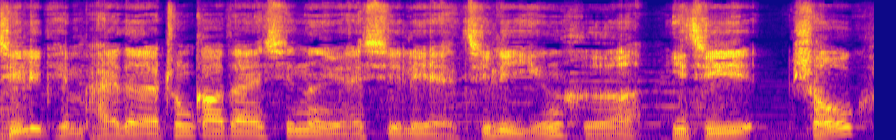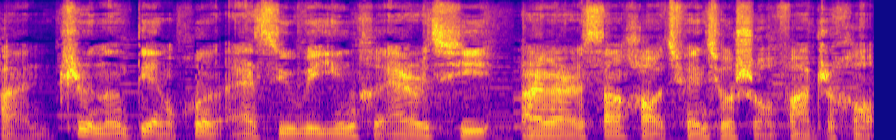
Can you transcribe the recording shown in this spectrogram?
吉利品牌的中高端新能源系列吉利银河以及首款智能电混 SUV 银河 L 七二月二十三号全球首发之后，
